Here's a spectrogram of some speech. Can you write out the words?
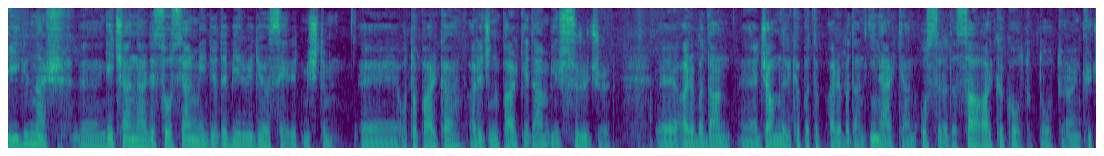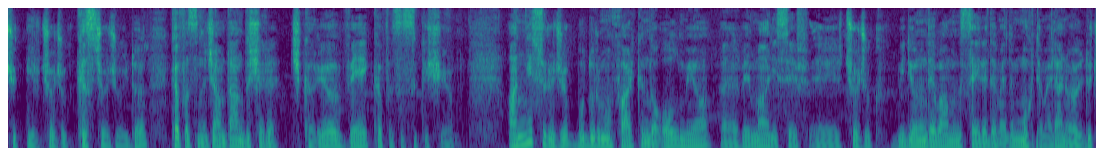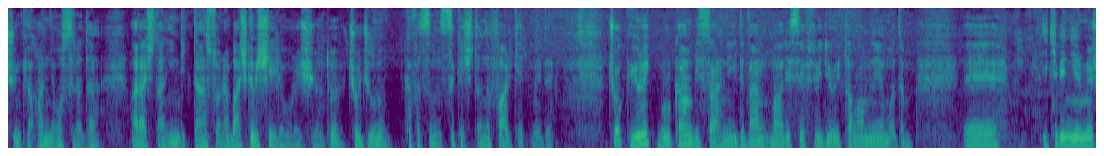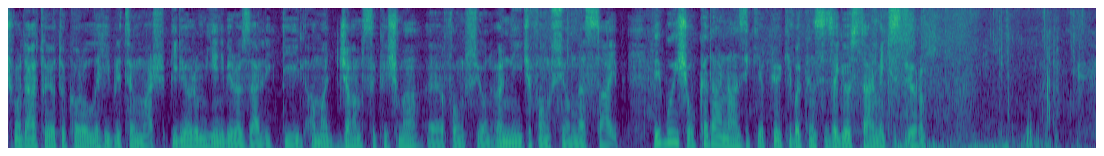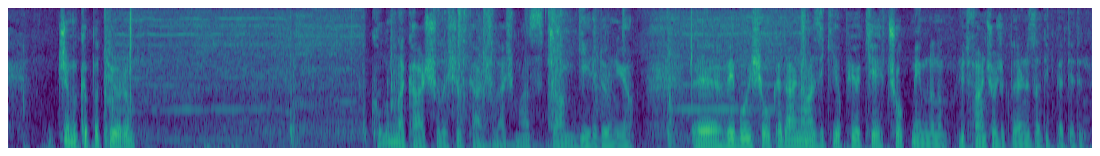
İyi günler. Ee, geçenlerde sosyal medyada bir video seyretmiştim. Ee, otoparka aracını park eden bir sürücü e, arabadan e, camları kapatıp arabadan inerken o sırada sağ arka koltukta oturan küçük bir çocuk, kız çocuğuydu. Kafasını camdan dışarı çıkarıyor ve kafası sıkışıyor. Anne sürücü bu durumun farkında olmuyor e, ve maalesef e, çocuk videonun devamını seyredemedim. Muhtemelen öldü çünkü anne o sırada araçtan indikten sonra başka bir şeyle uğraşıyordu. Çocuğun kafasının sıkıştığını fark etmedi. Çok yürek burkan bir sahneydi. Ben maalesef videoyu tamamlayamadım. E, 2023 model Toyota Corolla hibritim var. Biliyorum yeni bir özellik değil ama cam sıkışma e, fonksiyon, önleyici fonksiyonuna sahip. Ve bu işi o kadar nazik yapıyor ki bakın size göstermek istiyorum. Camı kapatıyorum. Kolumla karşılaşır karşılaşmaz cam geri dönüyor. Ee, ve bu işi o kadar nazik yapıyor ki çok memnunum. Lütfen çocuklarınıza dikkat edin.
